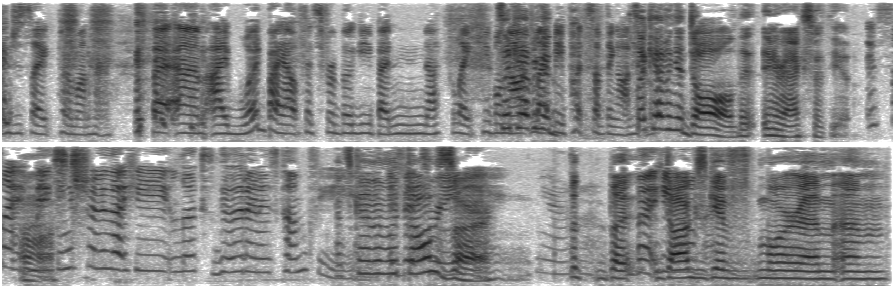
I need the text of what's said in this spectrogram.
and just like put them on her. But um, I would buy outfits for Boogie, but not like he will like not let a- me put something on him. It's him. like having a doll that interacts with you. It's like Almost. making sure that he looks good and is comfy. That's kind of what dolls are. Yeah. But but, But dogs give more um um.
